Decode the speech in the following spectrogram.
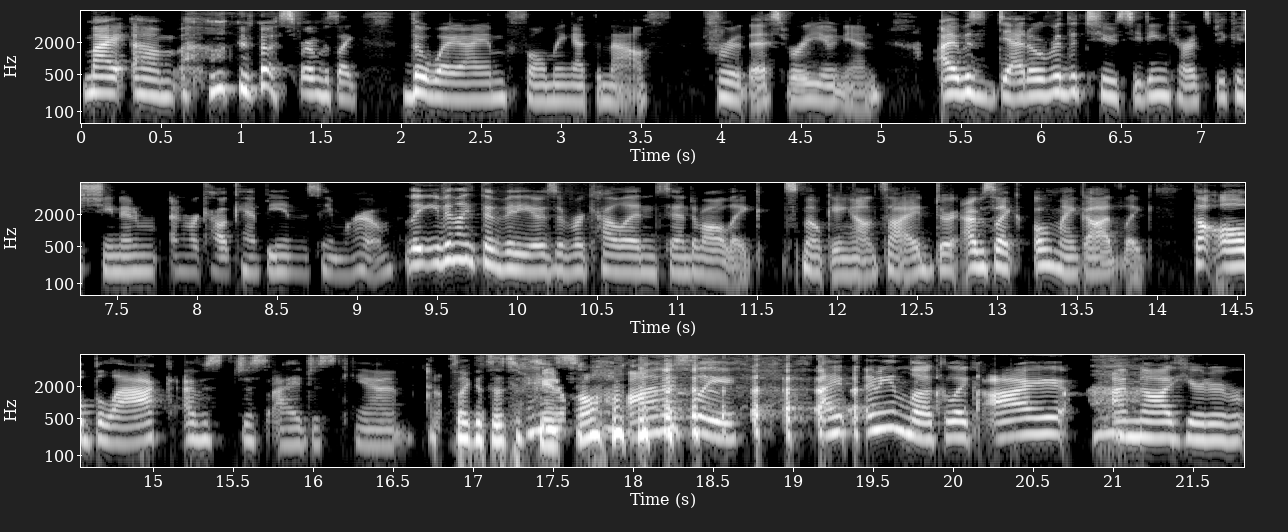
My um, my best friend was like, "The way I am foaming at the mouth for this reunion." I was dead over the two seating charts because Scheana and, and Raquel can't be in the same room. Like even like the videos of Raquel and Sandoval like smoking outside. During, I was like, "Oh my god!" Like the all black. I was just, I just can't. it's like it's, this a It's- funeral honestly I, I mean look like i i'm not here to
